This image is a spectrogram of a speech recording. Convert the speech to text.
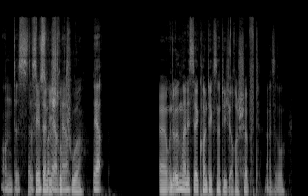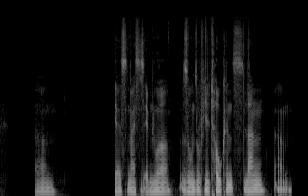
Und das, Da das fehlt dann die lernen, ja. Struktur. Ja. Äh, und irgendwann ist der Kontext natürlich auch erschöpft. Also ähm, der ist meistens eben nur so und so viel Tokens lang, ähm,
